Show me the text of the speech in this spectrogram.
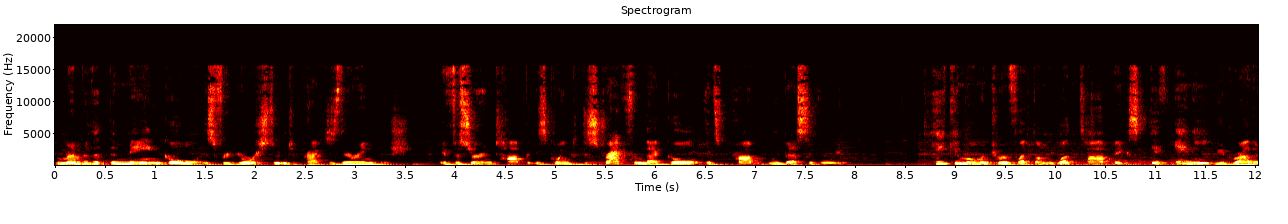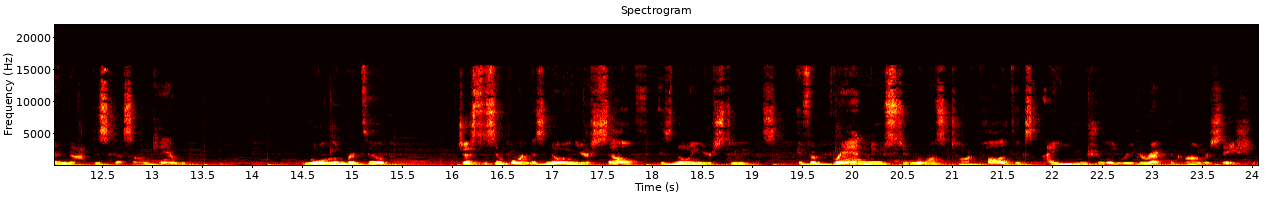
Remember that the main goal is for your student to practice their English. If a certain topic is going to distract from that goal, it's probably best avoided. Take a moment to reflect on what topics, if any, you'd rather not discuss on Cambly. Rule number two. Just as important as knowing yourself is knowing your students. If a brand new student wants to talk politics, I usually redirect the conversation.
